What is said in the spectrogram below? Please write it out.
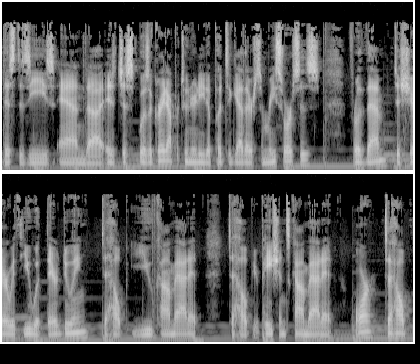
this disease, and uh, it just was a great opportunity to put together some resources for them to share with you what they're doing to help you combat it, to help your patients combat it, or to help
